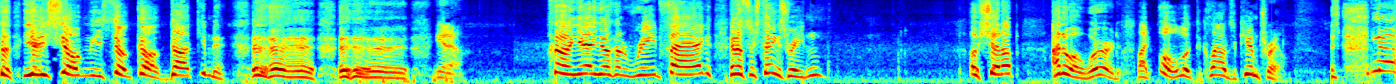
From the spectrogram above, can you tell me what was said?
he showed me so-called document. you know. Oh, yeah, you know how to read, fag? And no such thing as reading. Oh, shut up. I know a word. Like, oh, look, the cloud's a chemtrail. No,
